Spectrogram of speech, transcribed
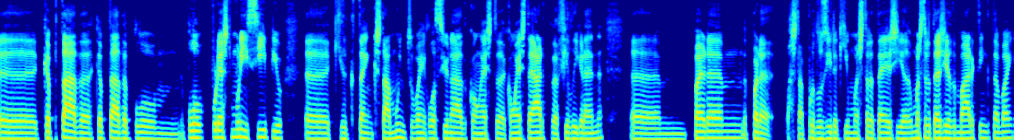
uh, captada captada pelo, pelo, por este município que, que, tem que está muito bem relacionado com esta com esta arte da filigrana para para lá está, produzir aqui uma estratégia, uma estratégia de marketing também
